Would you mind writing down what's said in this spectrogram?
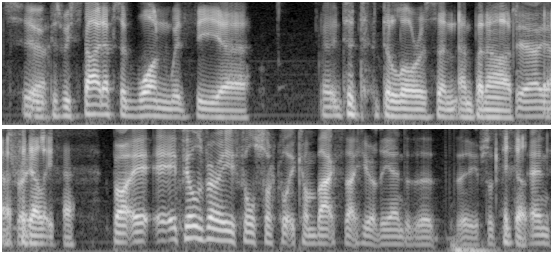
two Yeah. because we started episode one with the uh, uh, D- D- Dolores and, and Bernard Yeah, yeah, uh, that's right. fidelity test. But it, it feels very full circle to come back to that here at the end of the, the episode. It does. And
